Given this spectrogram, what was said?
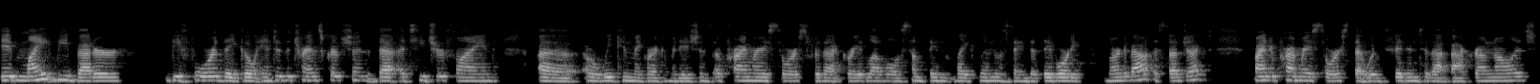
it might be better before they go into the transcription that a teacher find uh, or we can make recommendations a primary source for that grade level of something like lynn was saying that they've already learned about a subject find a primary source that would fit into that background knowledge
